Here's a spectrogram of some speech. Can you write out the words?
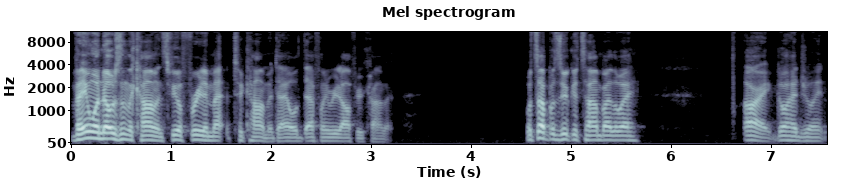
If anyone knows in the comments, feel free to, to comment. I will definitely read off your comment. What's up, Bazooka Tom, by the way? All right, go ahead, Julian.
